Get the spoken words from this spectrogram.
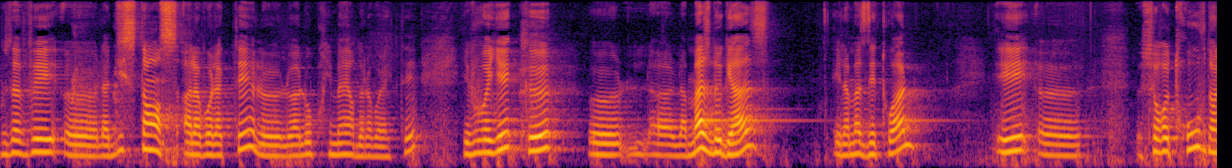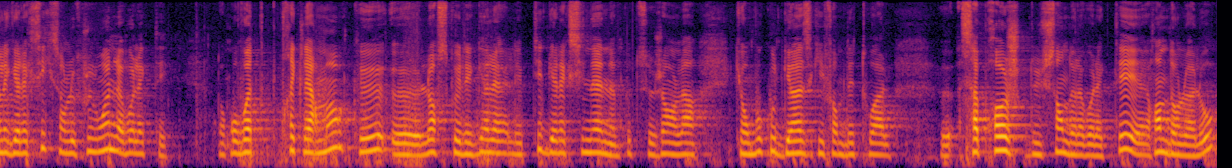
Vous avez la distance à la Voie lactée, le, halo primaire de la Voie lactée, et vous voyez que euh, la, masse de gaz et la masse d'étoiles se retrouvent dans les galaxies qui sont le plus loin de la Voie lactée. Donc on voit très clairement que lorsque les, petites galaxies naines, un peu de ce genre-là, qui ont beaucoup de gaz et qui forment d'étoiles, s'approchent du centre de la Voie lactée et rentrent dans le halo,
